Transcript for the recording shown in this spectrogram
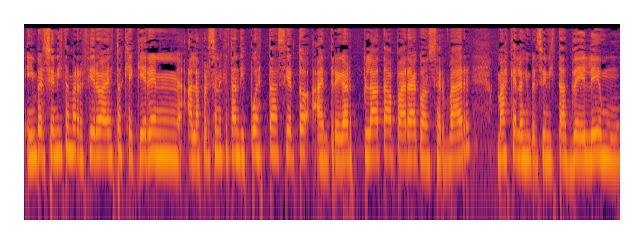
Inversionistas me refiero a estos que quieren, a las personas que están dispuestas, ¿cierto?, a entregar plata para conservar, más que a los inversionistas del EMU.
